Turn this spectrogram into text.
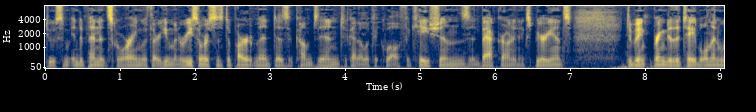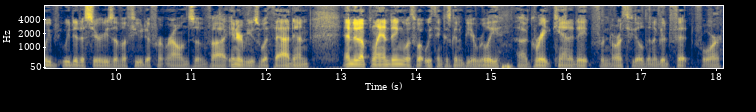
do some independent scoring with our human resources department as it comes in to kind of look at qualifications and background and experience to bring, bring to the table. And then we we did a series of a few different rounds of uh, interviews with that, and ended up landing with what we think is going to be a really uh, great candidate for Northfield and a good fit for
